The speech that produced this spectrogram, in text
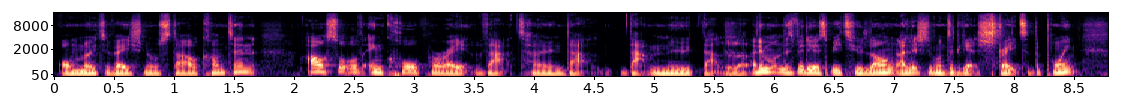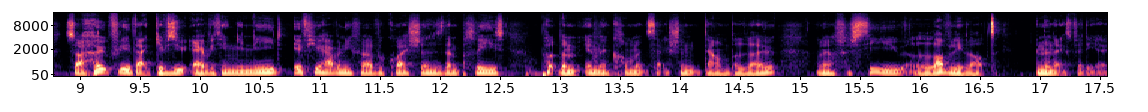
or motivational style content, I'll sort of incorporate that tone, that that mood, that look. I didn't want this video to be too long. I literally wanted to get straight to the point. So hopefully that gives you everything you need. If you have any further questions, then please put them in the comment section down below. And I shall see you lovely lot in the next video.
